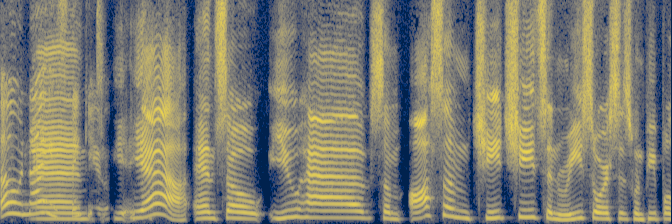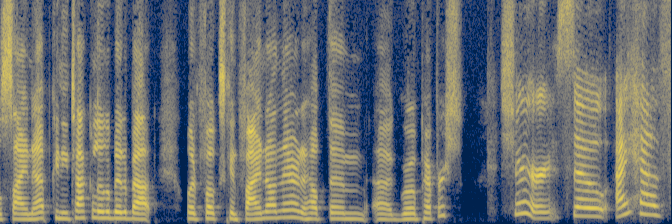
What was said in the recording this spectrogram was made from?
oh, nice. And Thank you. yeah. And so you have some awesome cheat sheets and resources when people sign up. Can you talk a little bit about what folks can find on there to help them uh, grow peppers? Sure. So I have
